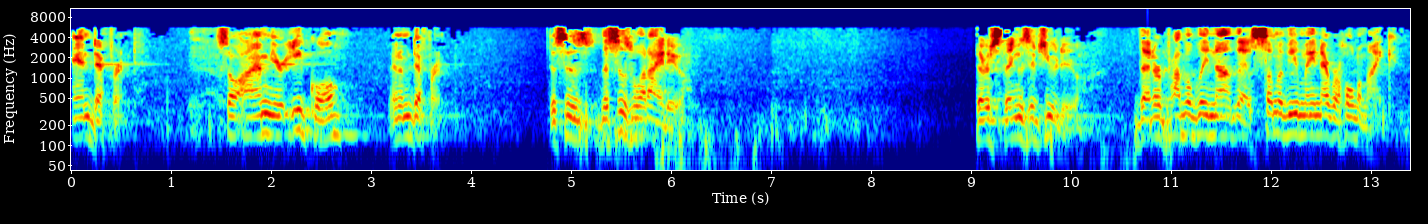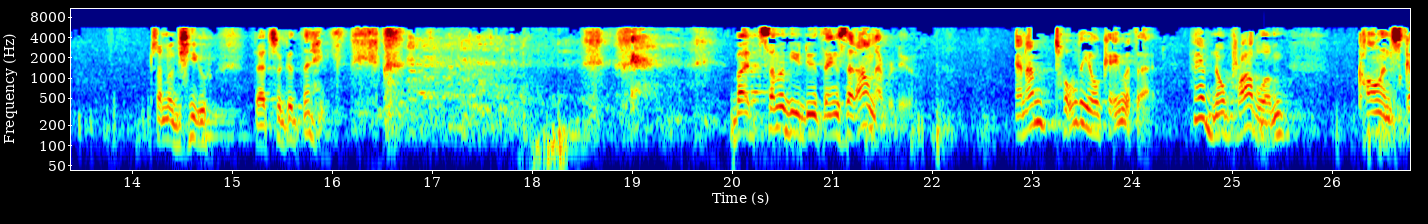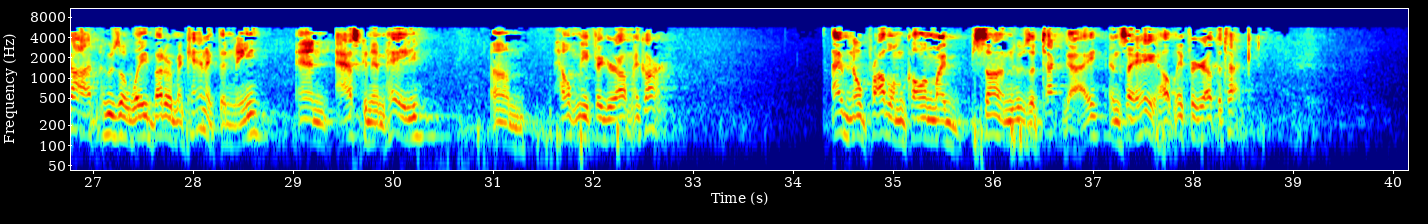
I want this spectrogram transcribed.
and different. So I'm your equal and I'm different. This is, this is what I do. There's things that you do that are probably not this. Some of you may never hold a mic. Some of you, that's a good thing. but some of you do things that I'll never do. And I'm totally okay with that. I have no problem calling Scott, who's a way better mechanic than me, and asking him, hey, um, help me figure out my car. I have no problem calling my son, who's a tech guy, and say, hey, help me figure out the tech.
